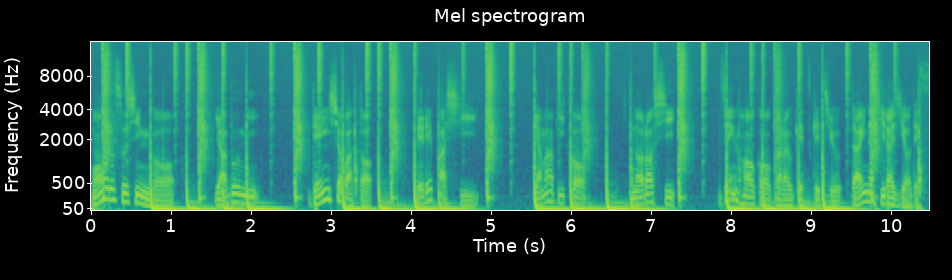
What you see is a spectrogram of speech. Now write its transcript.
モールス信号やぶみ電書バトテレパシーやまびこのろし全方向から受付中台無しラジオです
